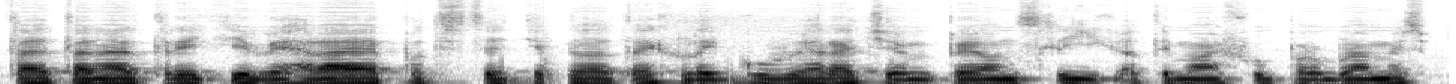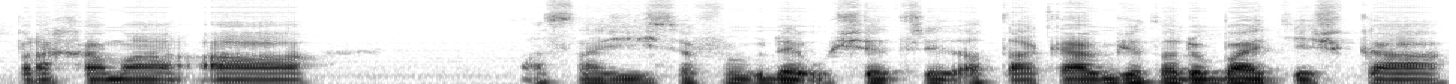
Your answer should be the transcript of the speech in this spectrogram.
to je ten, který ti vyhraje po 30 letech ligu, vyhraje Champions League a ty máš furt problémy s prachama a, a snažíš se furt kde ušetřit a tak. Já vím, že ta doba je těžká,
